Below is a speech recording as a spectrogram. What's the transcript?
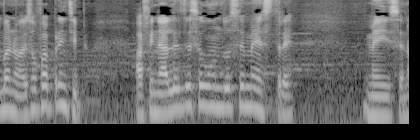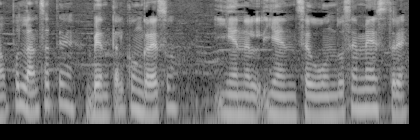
bueno, eso fue a principio. A finales de segundo semestre me dice, no, pues lánzate, vente al Congreso. Y en, el, y en segundo semestre,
